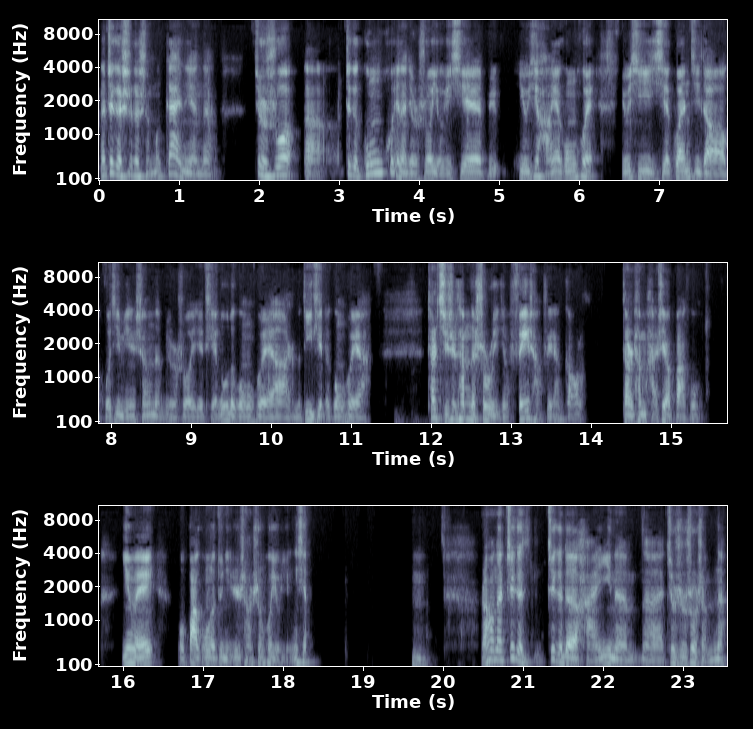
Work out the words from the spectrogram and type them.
那这个是个什么概念呢？就是说，呃，这个工会呢，就是说有一些，比有一些行业工会，尤其一些关系到国计民生的，比如说一些铁路的工会啊，什么地铁的工会啊，他其实他们的收入已经非常非常高了，但是他们还是要罢工，因为我罢工了，对你日常生活有影响。嗯，然后呢，这个这个的含义呢，呃，就是说什么呢？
